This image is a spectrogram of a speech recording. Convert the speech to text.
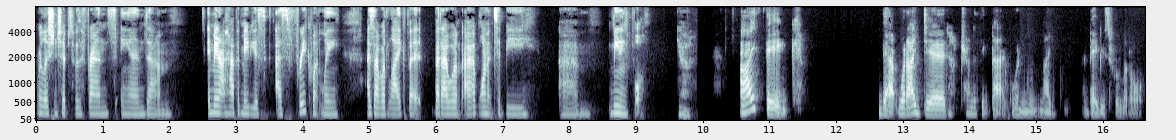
relationships with friends and um, it may not happen maybe as, as frequently as I would like, but but I want I want it to be um, meaningful. Yeah, I think that what I did, I'm trying to think back when my babies were little.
